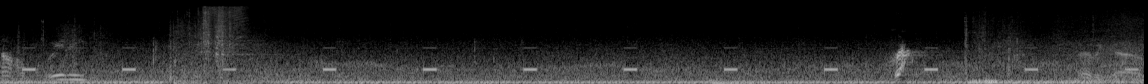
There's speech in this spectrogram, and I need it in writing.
Oh, really? There we go.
